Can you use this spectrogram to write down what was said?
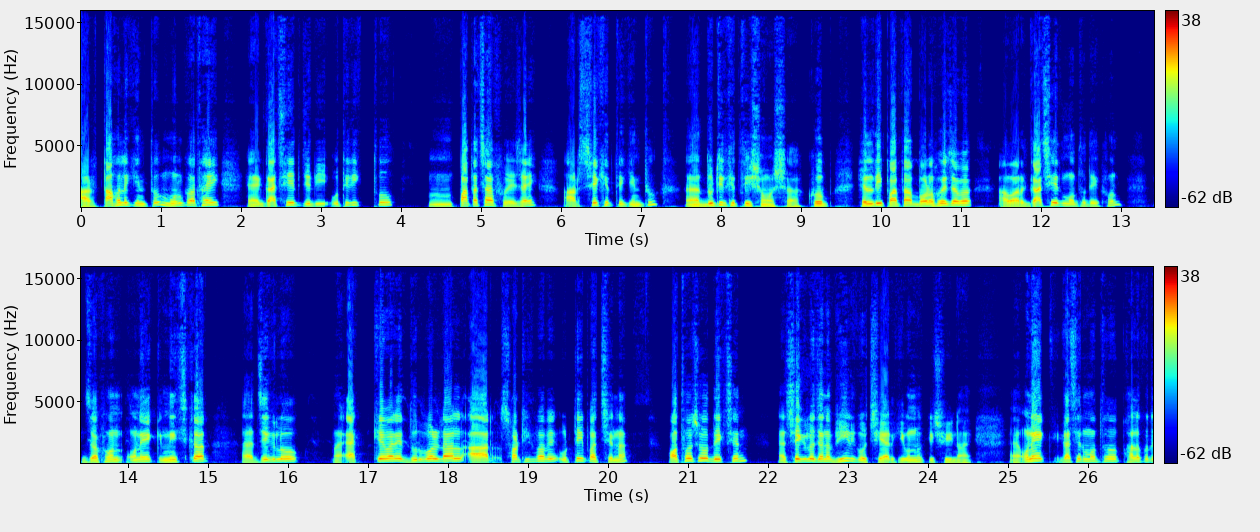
আর তাহলে কিন্তু মূল কথাই গাছের যদি অতিরিক্ত উম, পাতা চাপ হয়ে যায় আর সেক্ষেত্রে কিন্তু দুটির ক্ষেত্রেই সমস্যা। খুব হেলদি পাতা বড় হয়ে যাওয়া আবার গাছের মধ্যে দেখুন যখন অনেক নিচকার যেগুলো একেবারে দুর্বল ডাল আর সঠিকভাবে উঠতেই পারছে না অথচ দেখছেন সেগুলো যেন ভিড় করছে আর কি, অন্য কিছুই নয়। অনেক গাছের মধ্যে ভালো করে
